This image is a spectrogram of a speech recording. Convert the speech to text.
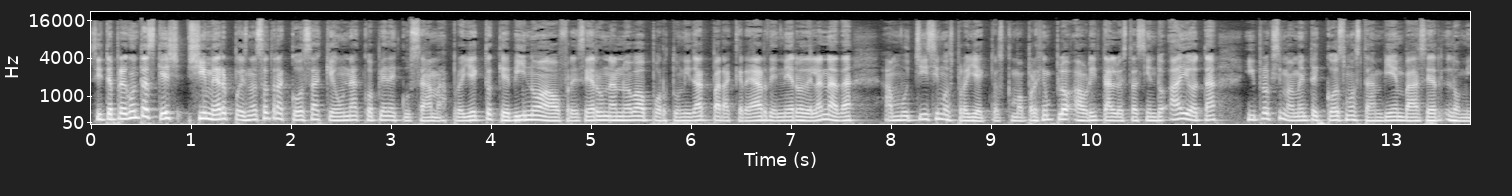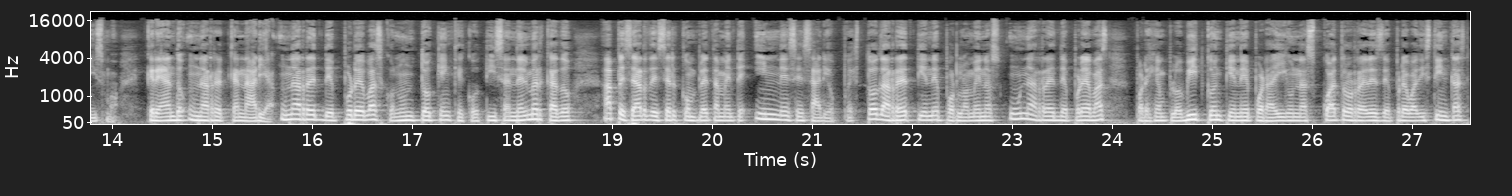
Si te preguntas qué es Shimmer, pues no es otra cosa que una copia de Kusama, proyecto que vino a ofrecer una nueva oportunidad para crear dinero de la nada a muchísimos proyectos, como por ejemplo ahorita lo está haciendo IOTA y próximamente Cosmos también va a hacer lo mismo, creando una red canaria, una red de pruebas con un token que cotiza en el mercado a pesar de ser completamente innecesario, pues toda red tiene por lo una red de pruebas, por ejemplo Bitcoin tiene por ahí unas cuatro redes de prueba distintas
